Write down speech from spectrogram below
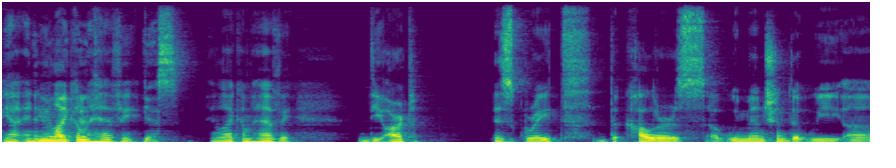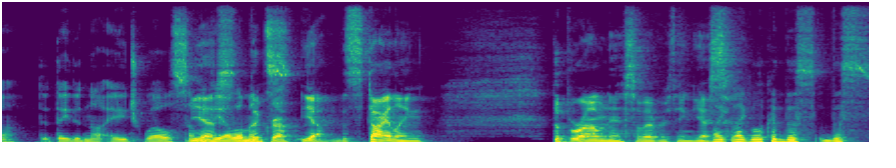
yeah, and, And you, you like like them it. heavy. Yes. You like them heavy. The art is great. The colors uh, we mentioned that we uh, that they did not age well. Some yes. of the elements, gra- yeah. The styling. The brownness of everything. Yes. like like look at this this.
